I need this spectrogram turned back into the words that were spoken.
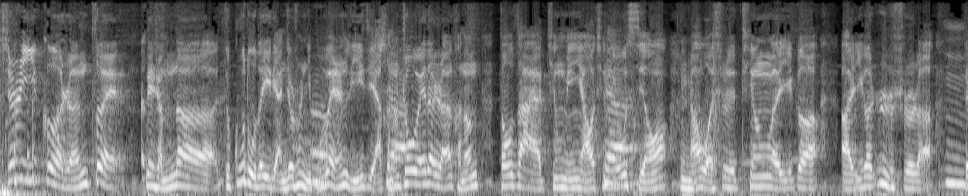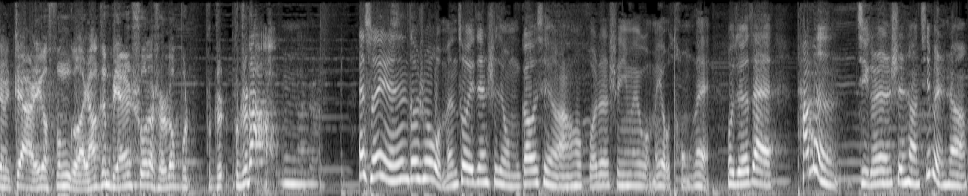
其实一个人最那什么的，就孤独的一点就是说你不被人理解，嗯可能周围的人可能都在听民谣、听流行，嗯然后我是听了一个啊、呃一个日式的嗯这这样一个风格，然后跟别人说的时候都不不知不知道。嗯。所以人家都说我们做一件事情，我们高兴，然后活着是因为我们有同类。我觉得在他们几个人身上，基本上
